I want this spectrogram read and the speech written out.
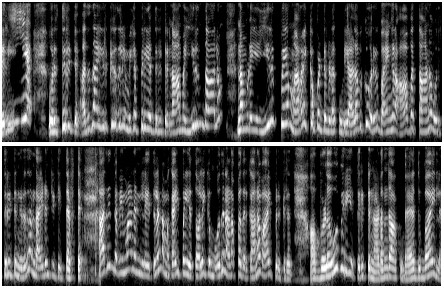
பெரிய ஒரு திருட்டு. அதுதான் இருக்கிறதுலயும் மிகப்பெரிய திருட்டு. நாம இருந்தாலும் நம்முடைய இருப்பே மறைக்கப்பட்டு விடக்கூடிய அளவுக்கு ஒரு பயங்கர ஆபத்தான ஒரு திருட்டுங்கிறது அந்த ஐடென்டிட்டி தெஃப்ட் அது இந்த விமான நிலையத்துல நம்ம கைப்பையை தொலைக்கும் போது நடப்பதற்கான வாய்ப்பு இருக்கிறது. அவ்வளவு பெரிய திருட்டு நடந்தா கூட துபாயில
